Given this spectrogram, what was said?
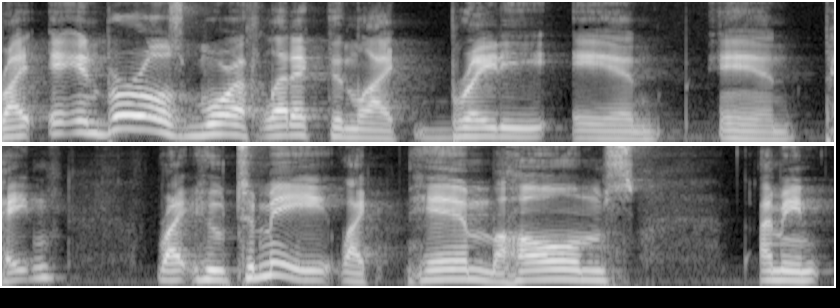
right? And Burrow's more athletic than like Brady and and Peyton, right? Who to me, like him, Mahomes, I mean,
